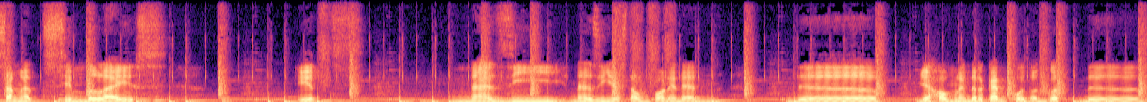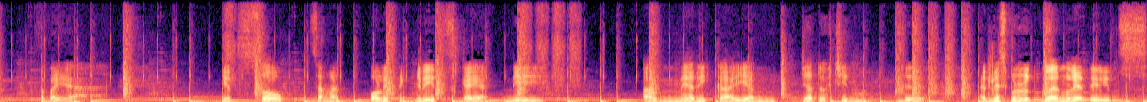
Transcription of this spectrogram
sangat symbolize it's Nazi Nazinya Stormfront and then the ya Homelander kan quote on quote the apa ya it's so sangat politik. Jadi it's kayak di Amerika yang jatuh cinta. The at least menurut gue ngeliatnya it's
